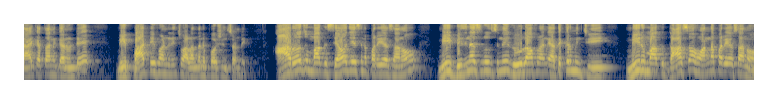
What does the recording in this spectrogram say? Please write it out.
నాయకత్వానికి కానీ ఉంటే మీ పార్టీ ఫండ్ నుంచి వాళ్ళందరినీ పోషించండి. ఆ రోజు మాకు సేవ చేసిన పర్యవసానం మీ బిజినెస్ రూల్స్ని రూల్ ఆఫ్ అని అతిక్రమించి మీరు మాకు దాసోహం అన్న పర్యవసానం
